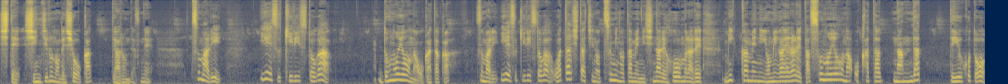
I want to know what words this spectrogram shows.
して信じるのでしょうかってあるんですね。つまり、イエス・キリストがどのようなお方か、つまりイエス・キリストが私たちの罪のために死なれ葬られ、3日目によみがえられたそのようなお方なんだっていうことを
